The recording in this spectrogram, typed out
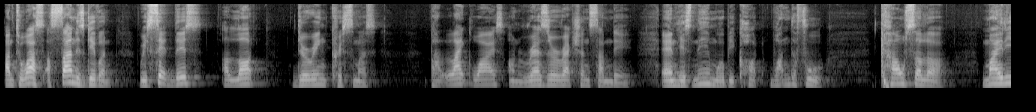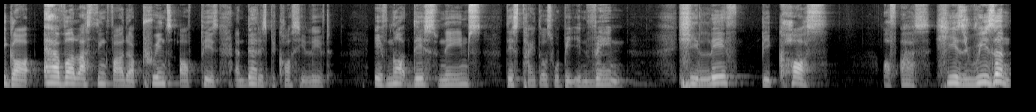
unto us a son is given. We said this a lot during Christmas, but likewise on Resurrection Sunday. And his name will be called Wonderful, Counselor, Mighty God, Everlasting Father, Prince of Peace. And that is because he lived. If not, these names, these titles would be in vain. He lived because of us. He is risen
